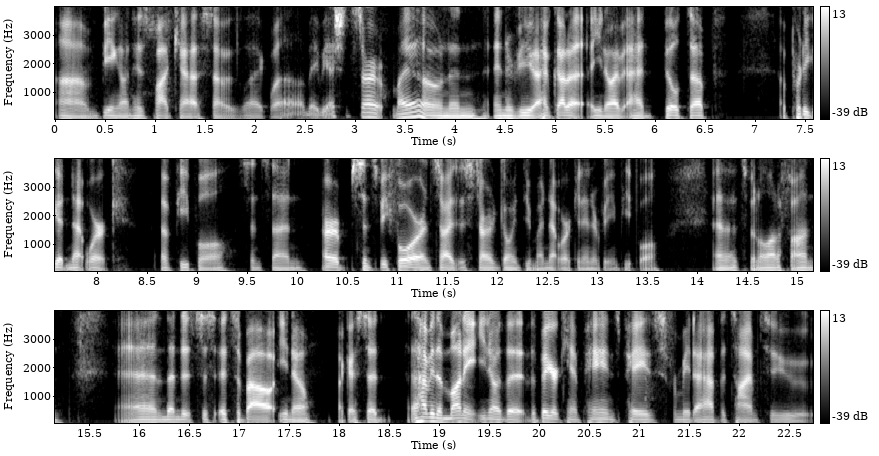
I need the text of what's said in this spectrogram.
um, being on his podcast, I was like, well, maybe I should start my own and interview. I've got a, you know, I've I had built up a pretty good network of people since then, or since before, and so I just started going through my network and interviewing people, and it's been a lot of fun. And then it's just it's about you know like i said having the money you know the the bigger campaigns pays for me to have the time to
